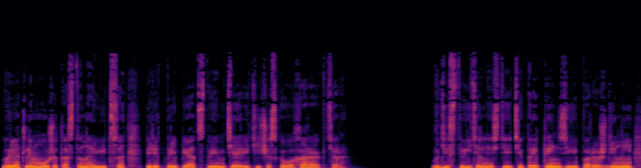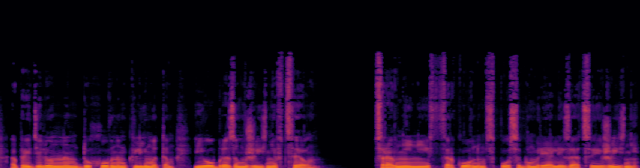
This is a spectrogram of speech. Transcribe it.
вряд ли может остановиться перед препятствием теоретического характера. В действительности эти претензии порождены определенным духовным климатом и образом жизни в целом. В сравнении с церковным способом реализации жизни,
